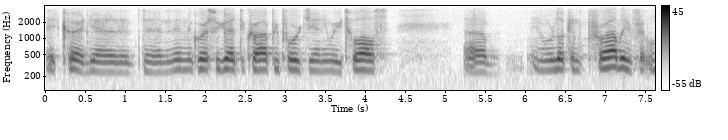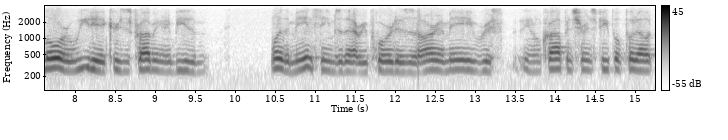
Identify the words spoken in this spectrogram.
It could, yeah. And then of course we got the crop report January twelfth. Uh, you know, we're looking probably for lower wheat acres is probably going to be the one of the main themes of that report is the RMA, risk, you know, crop insurance people put out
